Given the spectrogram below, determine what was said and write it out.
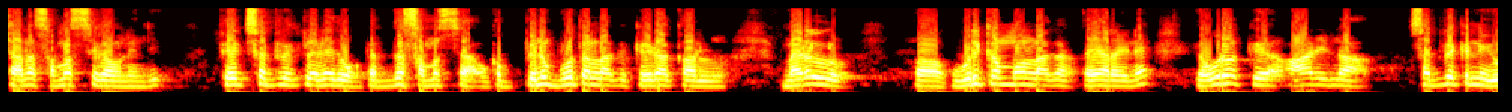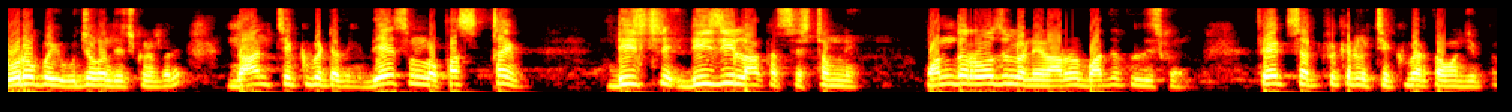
చాలా సమస్యగా ఉండింది. ఫేక్ సర్టిఫికెట్లు అనేది ఒక పెద్ద సమస్య ఒక పెనుభూతం లాగా క్రీడాకారులు మెడల్లు ఉరికమ్మం లాగా తయారైనాయి. ఎవరో ఆడిన సర్టిఫికెట్ని ఎవరో పోయి ఉద్యోగం తెచ్చుకునే పని. దాన్ని చెక్ పెట్టేది. దేశంలో ఫస్ట్ టైం డీజీ డీజీ లాకర్ సిస్టమ్ని వంద రోజుల్లో నేను ఆ రోజు బాధ్యతలు తీసుకుని ఫేక్ సర్టిఫికెట్లు చెక్ పెడతామని చెప్పి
